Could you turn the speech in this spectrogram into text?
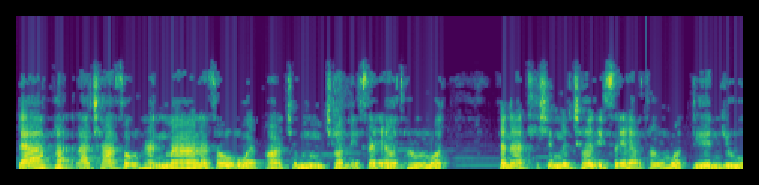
และพระราชาทรงหันมาและทรงอวยพรชุมนุมชนอิสราเอลทั้งหมด ขณะที่ชนชนอิสราเอลทั้งหมดยืนอยู่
